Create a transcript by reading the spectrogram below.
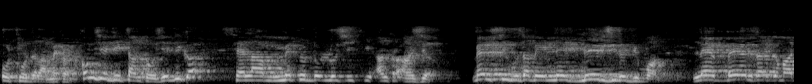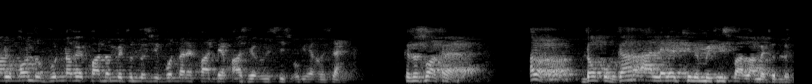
autour de la méthode. Comme j'ai dit tantôt, j'ai dit que c'est la méthodologie qui entre en jeu. Même si vous avez les meilleures idées du monde, les meilleurs arguments du monde, vous n'avez pas de méthodologie, vous n'allez pas dépasser un 6 ou bien un 5. Que ce soit clair. Alors, donc, gare à l'élève qui ne maîtrise pas la méthodologie.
